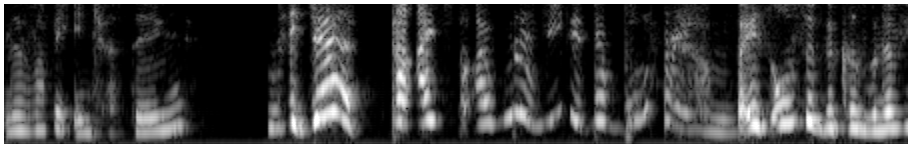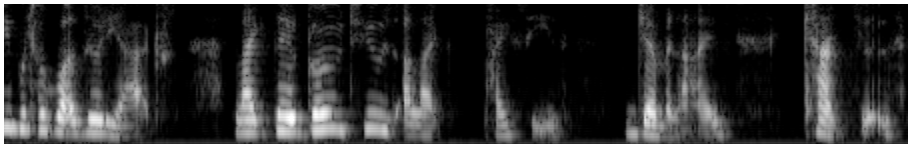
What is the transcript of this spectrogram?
there's nothing interesting, yeah, that I st- I wouldn't read it. They're boring. but it's also because whenever people talk about zodiacs, like their go tos are like Pisces, Gemini's, Cancers,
